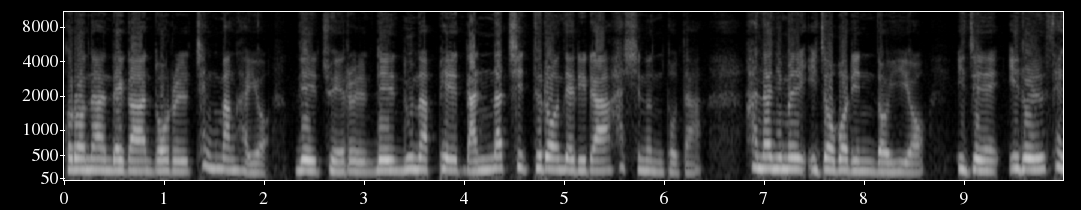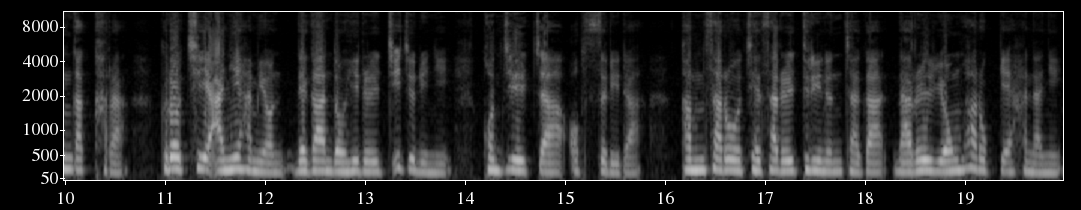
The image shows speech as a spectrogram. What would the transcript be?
그러나 내가 너를 책망하여 내 죄를 내 눈앞에 낱낱이 드러내리라 하시는도다. 하나님을 잊어버린 너희여 이제 이를 생각하라. 그렇지 아니하면 내가 너희를 찢으리니 건질 자 없으리라. 감사로 제사를 드리는 자가 나를 영화롭게 하나니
